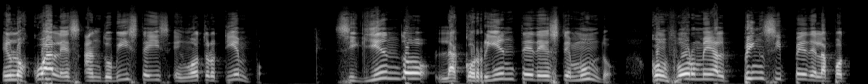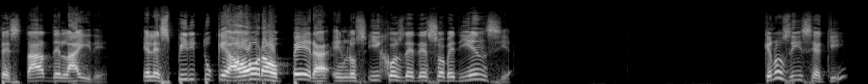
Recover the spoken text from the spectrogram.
en los cuales anduvisteis en otro tiempo, siguiendo la corriente de este mundo, conforme al príncipe de la potestad del aire, el espíritu que ahora opera en los hijos de desobediencia. ¿Qué nos dice aquí?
